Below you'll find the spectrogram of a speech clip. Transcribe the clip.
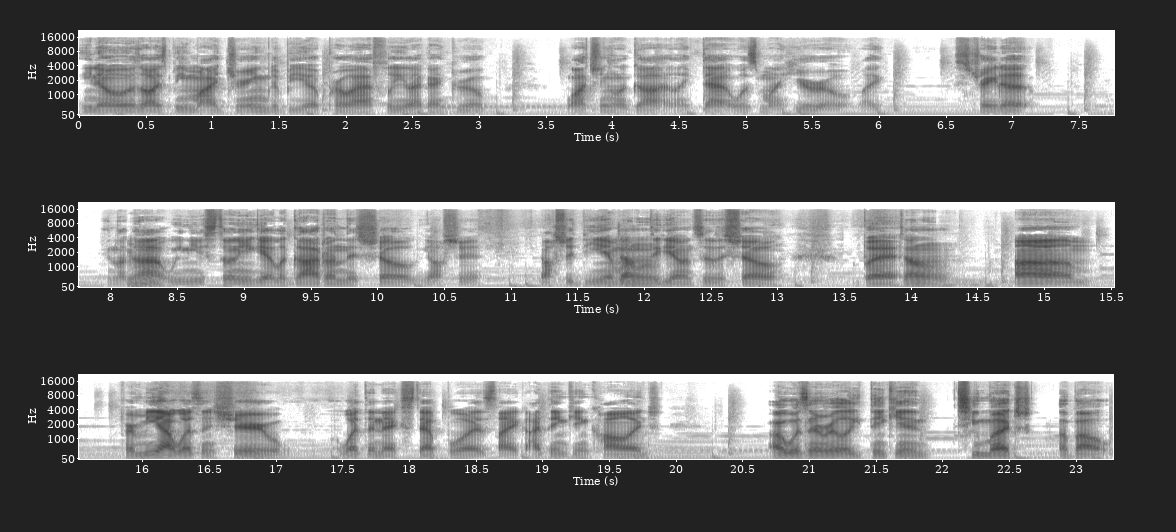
you know it was always been my dream to be a pro athlete. Like I grew up watching Lagat. Like that was my hero. Like straight up. And Lagat, mm. we need still need to get Lagat on this show. Y'all should y'all should DM Don't. him to get onto the show. But Don't. um for me I wasn't sure what the next step was. Like I think in college I wasn't really thinking too much about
